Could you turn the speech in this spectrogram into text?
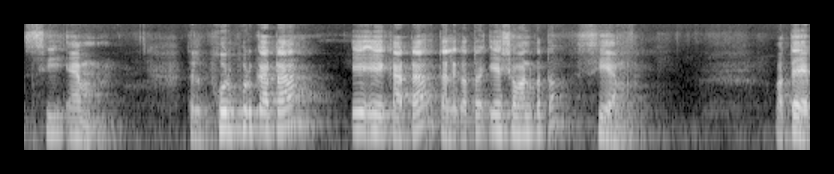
c m. তাহলে ফোর ফোর কাটা, এ এ কাটা, তাহলে কত? এ সমান কত? সি এম। অতএব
